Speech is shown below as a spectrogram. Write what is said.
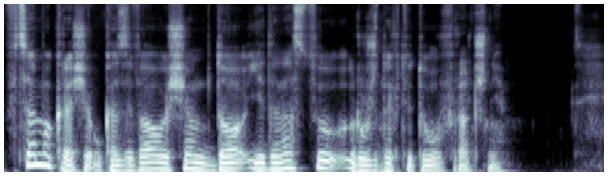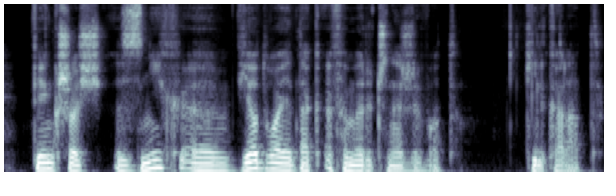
W całym okresie ukazywało się do 11 różnych tytułów rocznie. Większość z nich e, wiodła jednak efemeryczny żywot kilka lat,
